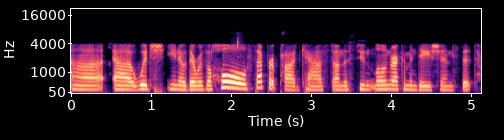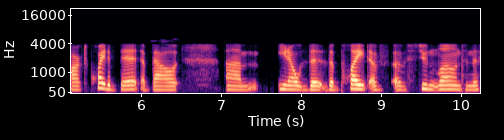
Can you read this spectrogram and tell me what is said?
Uh, uh, which you know there was a whole separate podcast on the student loan recommendations that talked quite a bit about um, you know the the plight of of student loans in this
